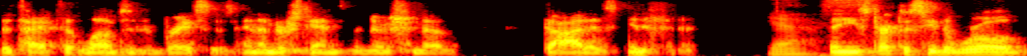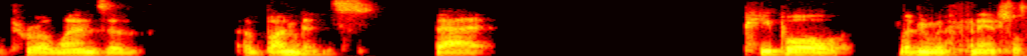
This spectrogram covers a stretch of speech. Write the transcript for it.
the type that loves and embraces and understands the notion of God as infinite Yes. then you start to see the world through a lens of abundance that people living with financial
